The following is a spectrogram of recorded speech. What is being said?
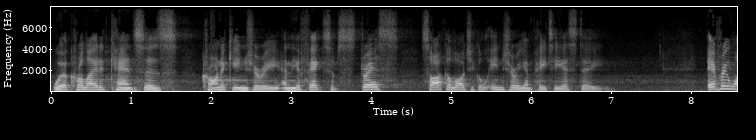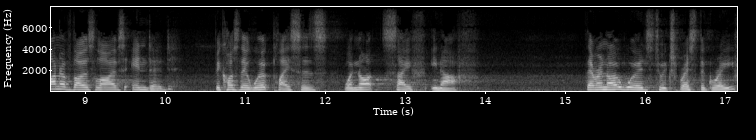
work related cancers, chronic injury, and the effects of stress, psychological injury, and PTSD. Every one of those lives ended because their workplaces were not safe enough. There are no words to express the grief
